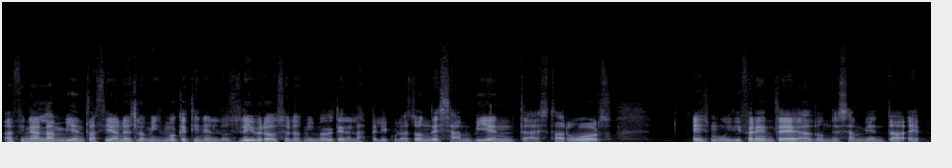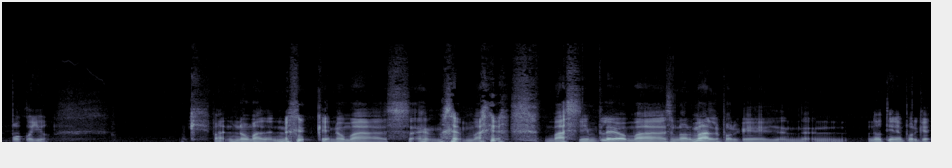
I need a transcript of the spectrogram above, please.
Al final la ambientación es lo mismo que tienen los libros, es lo mismo que tienen las películas. Donde se ambienta Star Wars es muy diferente a donde se ambienta eh, poco yo. Que no más, más, simple o más normal, porque no tiene por qué.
